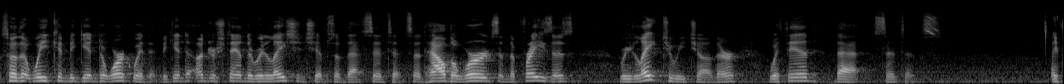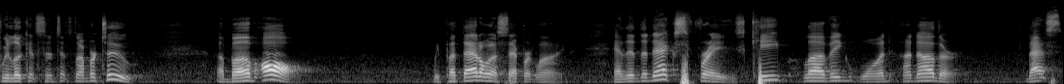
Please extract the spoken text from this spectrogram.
so that we can begin to work with it, begin to understand the relationships of that sentence and how the words and the phrases relate to each other within that sentence. If we look at sentence number two, above all, we put that on a separate line. And then the next phrase, keep loving one another. That's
